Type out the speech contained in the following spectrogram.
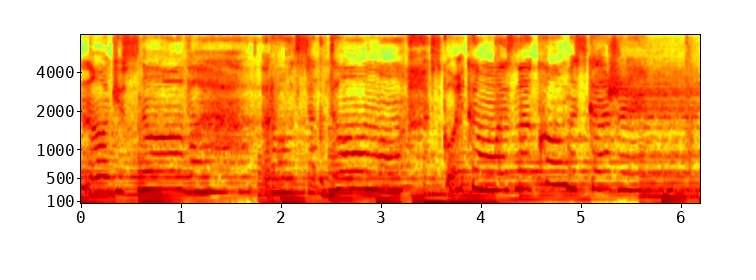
Ноги снова рвутся к дому. Сколько мы знакомы, скажи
